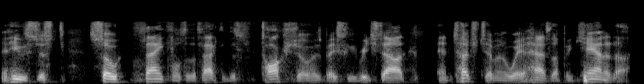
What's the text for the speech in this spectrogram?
and he was just so thankful to the fact that this talk show has basically reached out and touched him in a way it has up in Canada,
